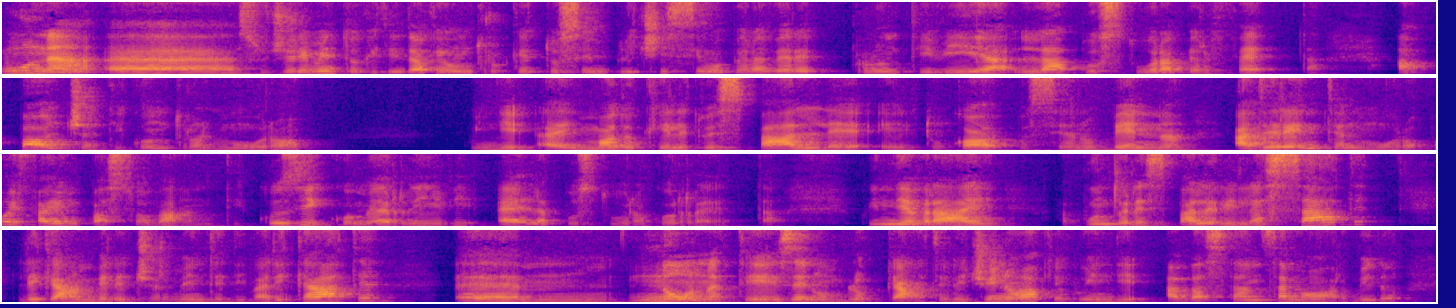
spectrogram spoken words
un eh, suggerimento che ti do che è un trucchetto semplicissimo per avere pronti via la postura perfetta. Appoggiati contro il muro, quindi eh, in modo che le tue spalle e il tuo corpo siano ben aderenti al muro, poi fai un passo avanti, così come arrivi è la postura corretta. Quindi avrai appunto le spalle rilassate, le gambe leggermente divaricate, ehm, non tese, non bloccate le ginocchia, quindi abbastanza morbido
